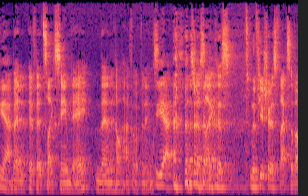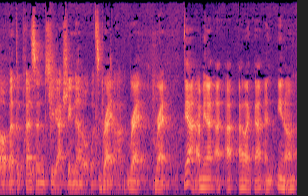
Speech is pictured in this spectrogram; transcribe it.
Yeah. But if it's like same day, then he'll have openings. Yeah, it's just like because the future is flexible, but the present you actually know what's going right, on. right, right. Yeah, I mean, I, I I like that, and you know,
